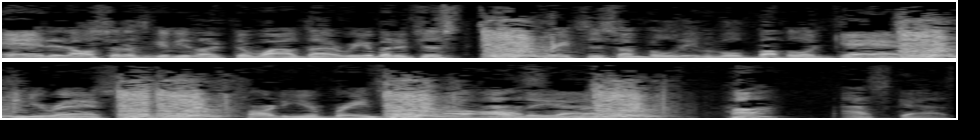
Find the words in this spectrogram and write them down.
And it also doesn't give you like the wild diarrhea, but it just creates this unbelievable bubble of gas in your ass, farting your brains out all, all day and gas. night. Huh? Ass gas.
